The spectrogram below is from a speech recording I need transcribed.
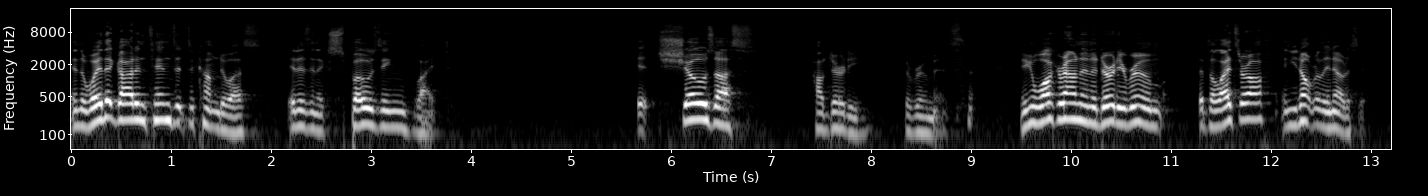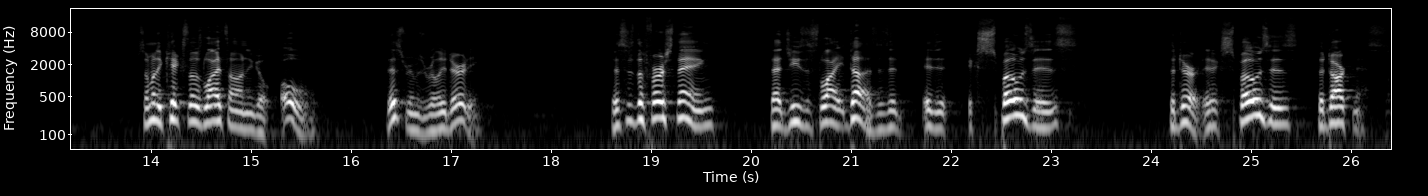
in the way that God intends it to come to us, it is an exposing light. It shows us how dirty the room is. You can walk around in a dirty room if the lights are off and you don't really notice it. Somebody kicks those lights on and you go, oh, this room's really dirty. This is the first thing that Jesus' light does is it, is it exposes the dirt. It exposes the darkness.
